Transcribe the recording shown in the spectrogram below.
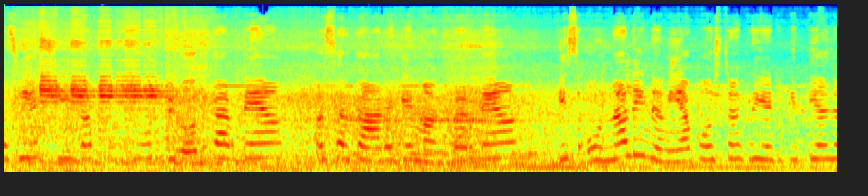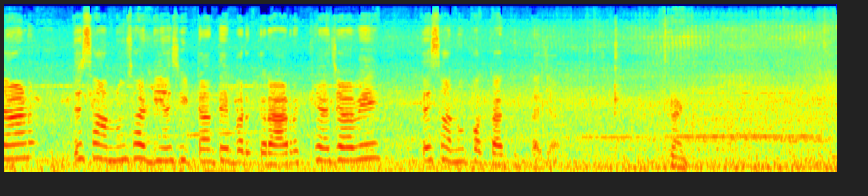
ਅਸੀਂ ਇਸ ਚੀਜ਼ ਦਾ ਪੁਰਜ਼ੋਰ ਵਿਰੋਧ ਕਰਦੇ ਹਾਂ ਪਰ ਸਰਕਾਰ ਅੱਗੇ ਮੰਗ ਕਰਦੇ ਹਾਂ ਕਿ ਉਹਨਾਂ ਲਈ ਨਵੀਆਂ ਪੋਸਟਾਂ ਕ੍ਰੀਏਟ ਕੀਤੀਆਂ ਜਾਣ ਤੇ ਸਾਨੂੰ ਸਾਡੀਆਂ ਸੀਟਾਂ ਤੇ ਬਰਕਰਾਰ ਰੱਖਿਆ ਜਾਵੇ ਤੇ ਸਾਨੂੰ ਪੱਕਾ ਕੀਤਾ ਜਾਵੇ। ਥੈਂਕ ਯੂ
